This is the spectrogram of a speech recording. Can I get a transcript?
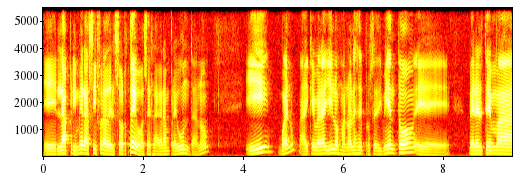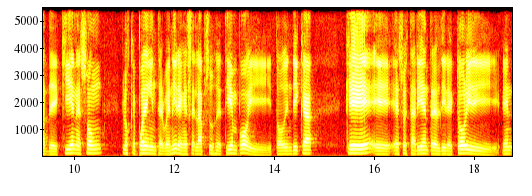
eh, la primera cifra del sorteo. Esa es la gran pregunta, ¿no? Y bueno, hay que ver allí los manuales de procedimiento, eh, ver el tema de quiénes son los que pueden intervenir en ese lapsus de tiempo y todo indica que eh, eso estaría entre el director y, en,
